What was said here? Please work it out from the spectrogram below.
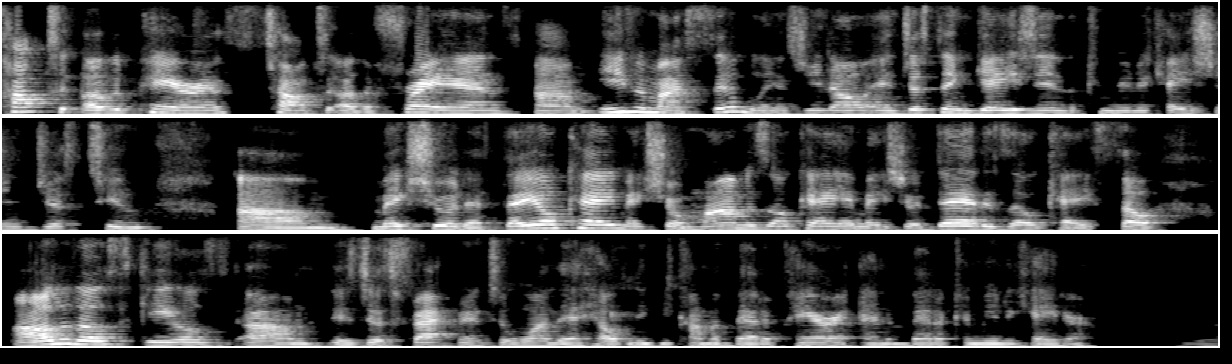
talk to other parents, talk to other friends, um, even my siblings, you know, and just engage in the communication just to um, make sure that they okay, make sure mom is okay, and make sure dad is okay. So all of those skills um, is just factoring into one that helped me become a better parent and a better communicator. Yeah.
